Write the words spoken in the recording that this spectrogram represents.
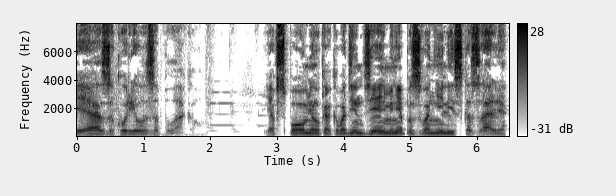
Я закурил и заплакал. Я вспомнил, как в один день мне позвонили и сказали,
